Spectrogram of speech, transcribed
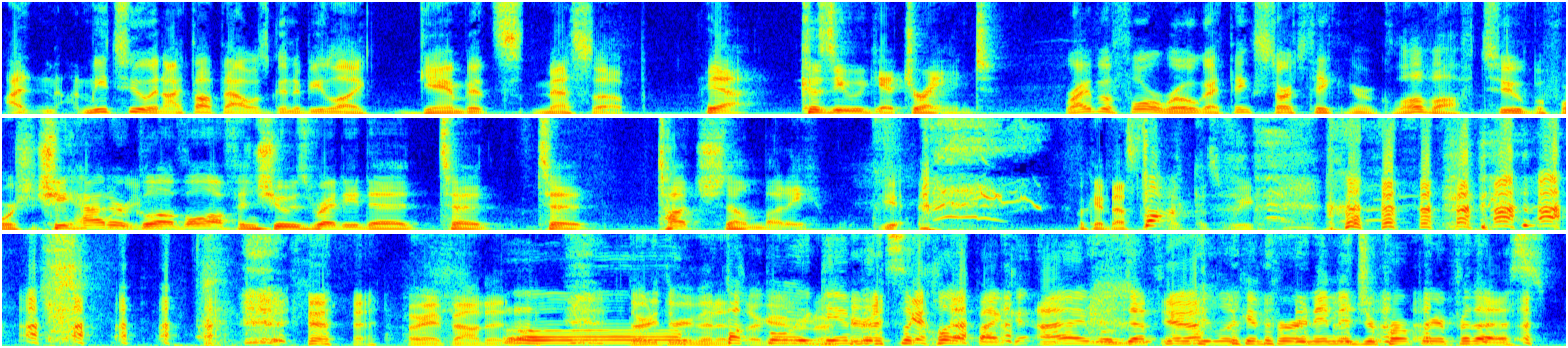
I, me too, and I thought that was going to be like Gambit's mess up. Yeah, because he would get drained. Right before Rogue, I think starts taking her glove off too. Before she She had her glove off and she was ready to to to touch somebody. Yeah. okay, that's Fuck! not this week. okay, found it. Oh, Thirty-three minutes. Fuck okay. Gambit's the clip. I, I will definitely be looking for an image appropriate for this.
